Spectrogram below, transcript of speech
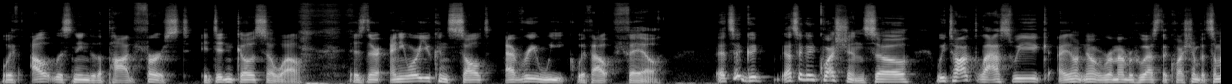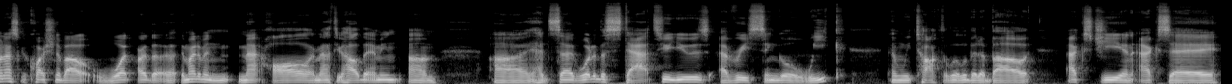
without listening to the pod first. It didn't go so well. Is there anywhere you consult every week without fail? That's a good that's a good question. So we talked last week. I don't know remember who asked the question, but someone asked a question about what are the it might have been Matt Hall or Matthew Halliday, I mean, um, uh, had said what are the stats you use every single week? And we talked a little bit about XG and XA.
